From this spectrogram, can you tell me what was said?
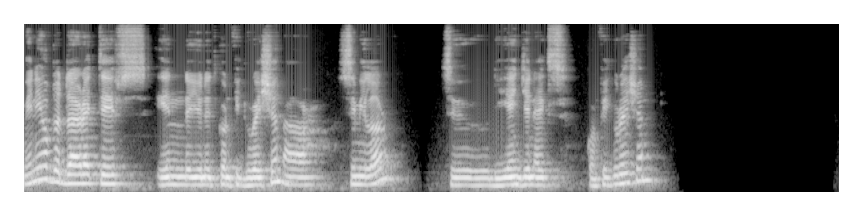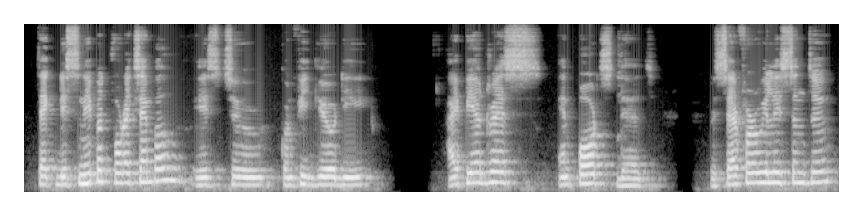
Many of the directives in the unit configuration are similar to the Nginx configuration. Take this snippet for example is to configure the IP address and ports that the server will listen to.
